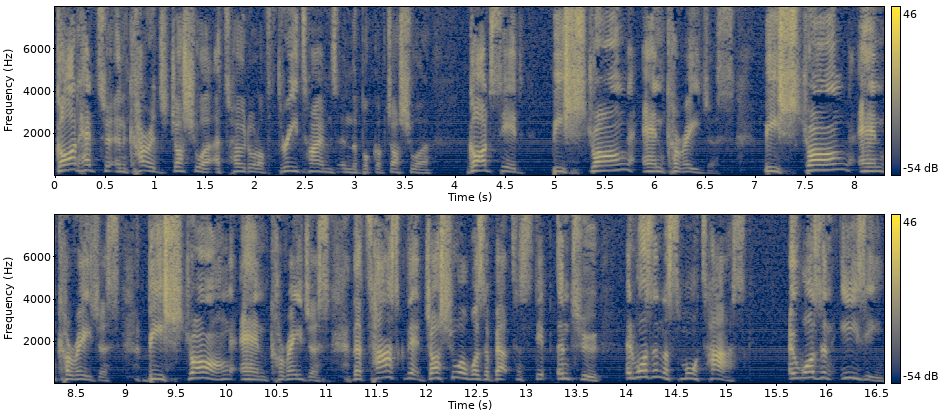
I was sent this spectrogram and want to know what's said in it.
God had to encourage Joshua a total of three times in the book of Joshua God said, Be strong and courageous. Be strong and courageous. Be strong and courageous. The task that Joshua was about to step into, it wasn't a small task. It wasn't easy.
